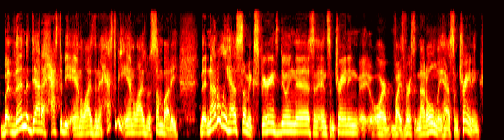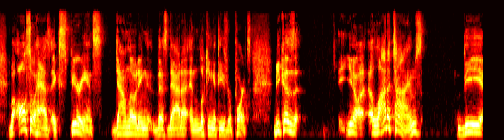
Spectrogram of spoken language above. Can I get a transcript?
but then the data has to be analyzed, and it has to be analyzed with somebody that not only has some experience doing this and, and some training, uh, or vice versa, not only has some training, but also has experience downloading this data and looking at these reports because you know, a, a lot of times the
